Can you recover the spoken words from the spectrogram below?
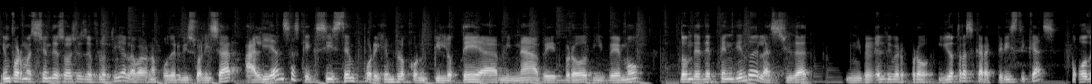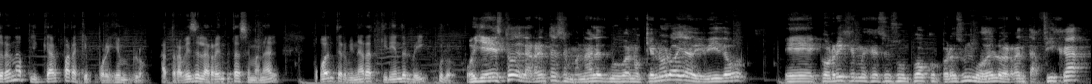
información de socios de flotilla la van a poder visualizar, alianzas que existen, por ejemplo, con Pilotea, Minave, Brody, Vemo, donde dependiendo de la ciudad nivel Liber Pro y otras características podrán aplicar para que, por ejemplo, a través de la renta semanal puedan terminar adquiriendo el vehículo. Oye, esto de la renta semanal es muy bueno. Que no lo haya vivido, eh, corrígeme Jesús un poco, pero es un modelo de renta fija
